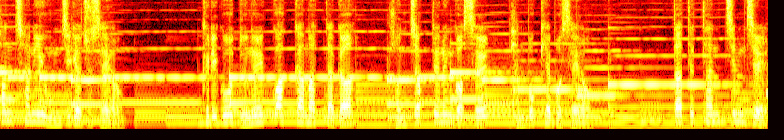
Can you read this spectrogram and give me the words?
천천히 움직여주세요. 그리고 눈을 꽉 감았다가 번쩍 뜨는 것을 반복해 보세요. 따뜻한 찜질,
